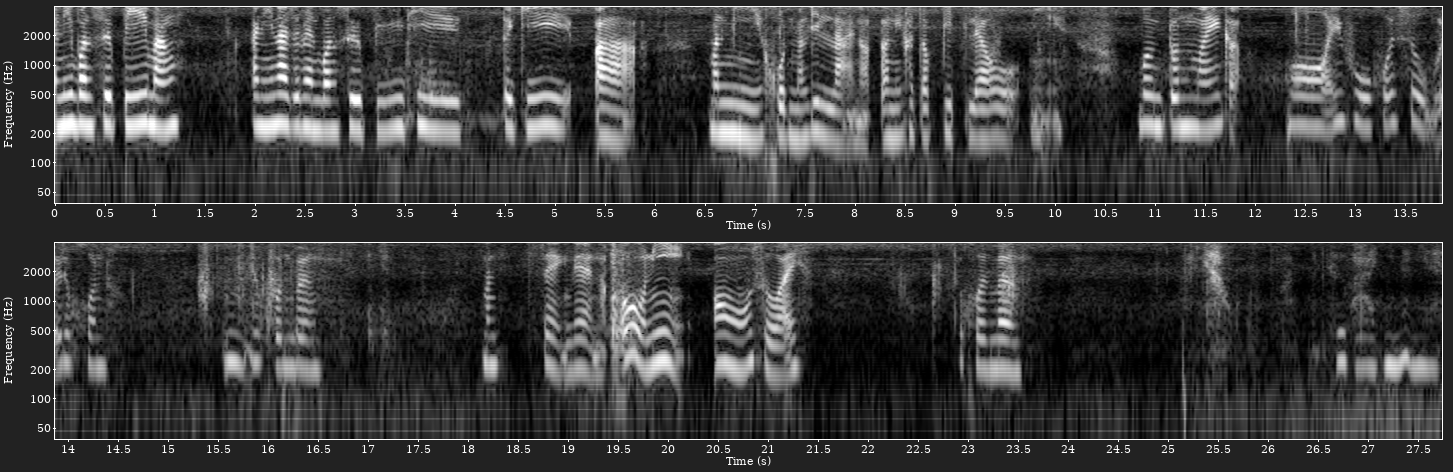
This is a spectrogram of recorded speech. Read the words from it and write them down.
อันนี้บอลซื้อปีมั้ง อันนี้น่าจะเป็นบอลซื้อปีที่ตะกี้อ่ามันมีคนมาลินลายเนาะ ตอนนี้เขาจะปิดแล้วนี่เบิ่งต้นไม้กับบอยภูโคตรสูงเลยทุกคน อืมทุกคนเบิ่งมันแสงแดดเนาะ โอ้นี่โอ้สวย ทุกคนเบิ่งมันคือพายหินอันนี้นะ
